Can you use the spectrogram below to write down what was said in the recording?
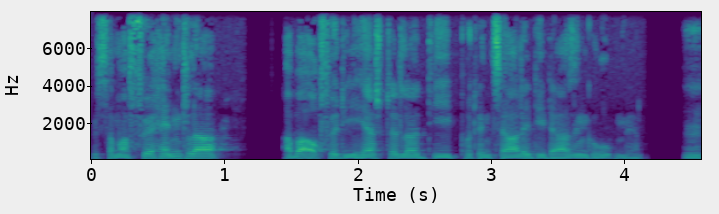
ich sag mal, für Händler, aber auch für die Hersteller die Potenziale, die da sind, gehoben werden. Hm,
